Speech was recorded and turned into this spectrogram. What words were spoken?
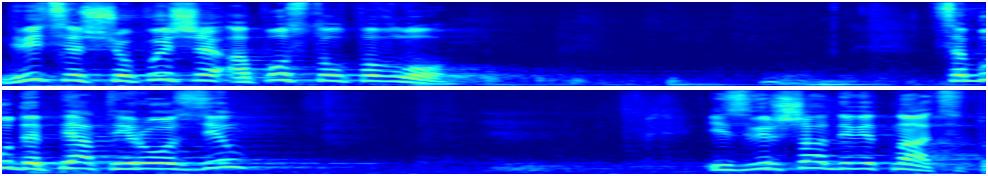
Дивіться, що пише апостол Павло. Це буде п'ятий розділ із вірша 19.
